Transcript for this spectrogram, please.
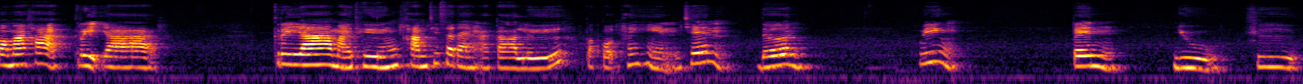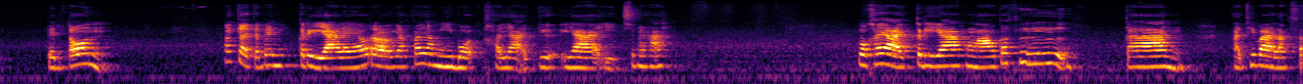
ต่อมาค่ะกริยา กริยาหมายถึงคำที่แสดงอาการหรือปรากฏให้เห็น เช่น เดิน วิ่ง เป็น อยู่ คือ เป็นต้น นอกจากจะเป็นกริยาแล้วเรายังก็ยังมีบทขยายกริยาอีกใช่ไหมคะ บทขยายกริยาของเราก็คือ การอธิบายลักษ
